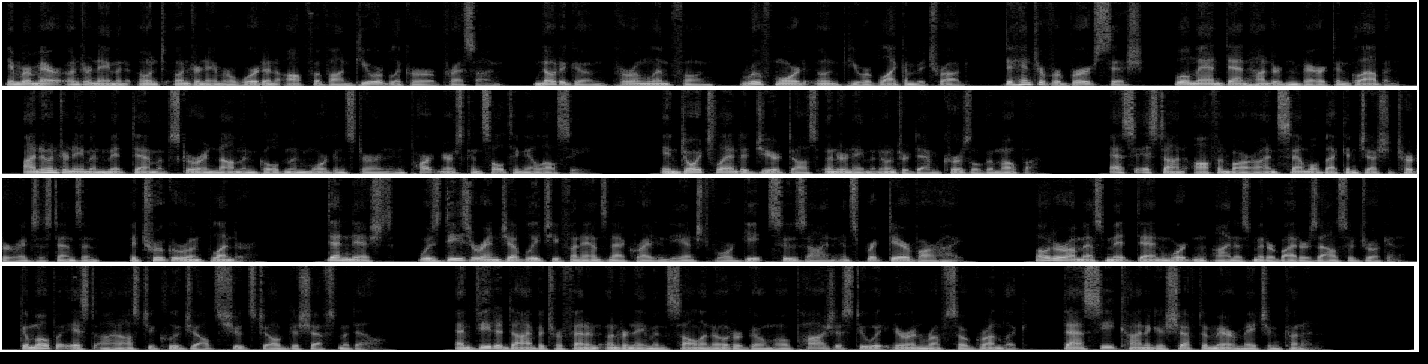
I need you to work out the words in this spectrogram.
Immer mehr Unternehmen und Unternehmer werden Opfer von Gewerblicher Erpressung, Notigung, Verunglimpfung, Rufmord und Gewerblichem Betrug, dahinter verbirgt sich, will man den Hunderten Berichten glauben, ein Unternehmen mit dem obskuren Namen Goldman Morgenstern und Partners Consulting LLC. In Deutschland agiert das Unternehmen unter dem Kurzel GoMoPa. Es ist ein offenbar ein Sammelbecken gescheiterter Existenzen, Betruger und Blender. Denn nichts, was dieser Angebliche Finanznachrichtendienst vorgeht zu sein entspricht der Wahrheit. Oder um es mit den Worten eines Mitarbeiters auszudrücken, GoMoPa ist ein ausgeklügeltes Schutzgeld-Geschäftsmodell. Entweder die betreffenden Unternehmen sollen oder GoMoPa gestuet ihren Ruf so gründlich, dass sie keine Geschäfte mehr machen können.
